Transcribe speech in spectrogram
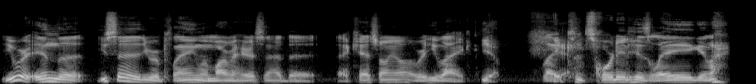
you were in the you said you were playing when Marvin Harrison had that that catch on y'all where he like Yep. Like Yeah. contorted his leg and like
